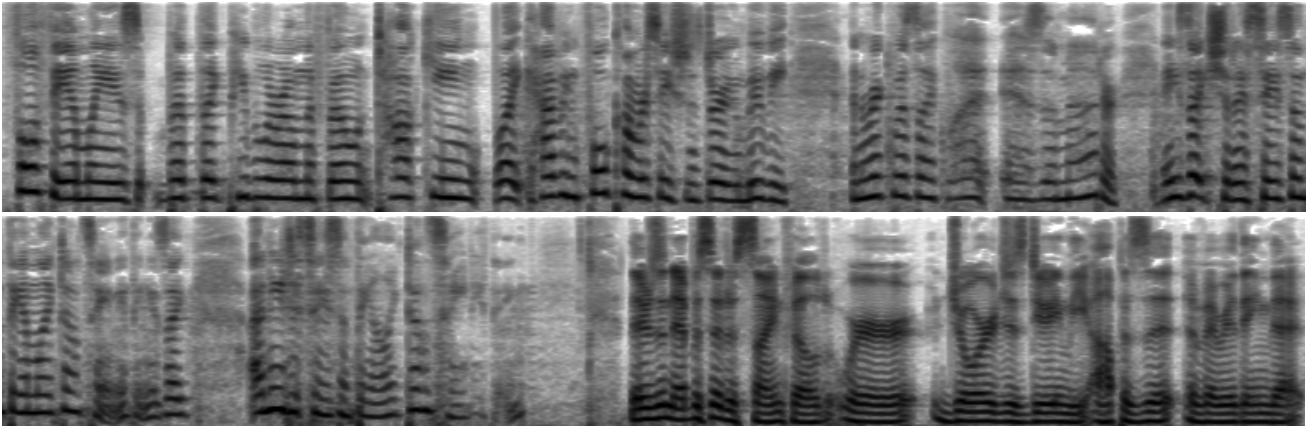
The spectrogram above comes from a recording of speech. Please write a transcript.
full families but like people are on the phone talking like having full conversations during a movie. And rick was like what is the matter? And he's like should i say something? I'm like don't say anything. He's like i need to say something. I'm like don't say anything. There's an episode of Seinfeld where George is doing the opposite of everything that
